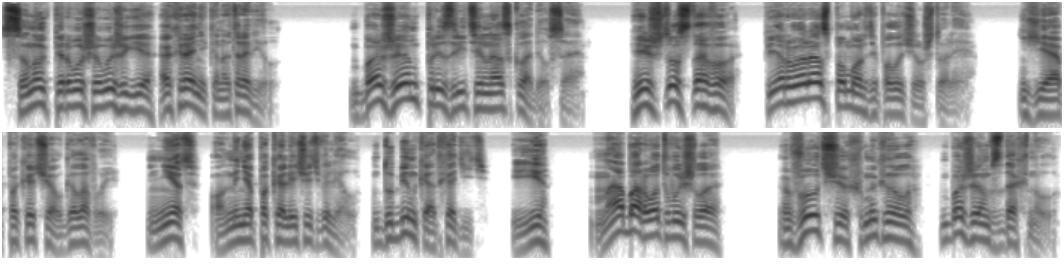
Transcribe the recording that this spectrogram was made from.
Сынок первуши выжиги охранника натравил. Бажен презрительно осклабился. «И что с того? Первый раз по морде получил, что ли?» Я покачал головой. «Нет, он меня покалечить велел. Дубинкой отходить. И...» «Наоборот вышло». Волчья хмыкнул, Бажен вздохнул.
